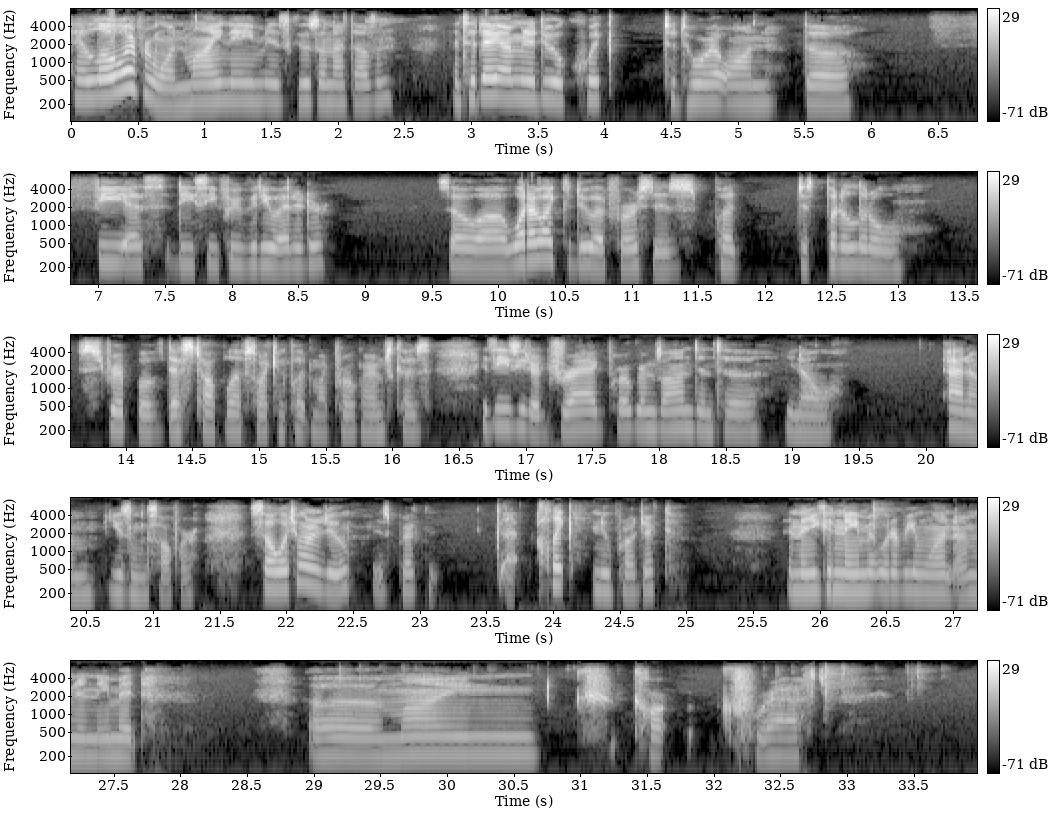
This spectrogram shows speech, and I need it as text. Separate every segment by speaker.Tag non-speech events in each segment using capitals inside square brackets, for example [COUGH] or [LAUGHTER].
Speaker 1: Hello everyone, my name is Guzzo9000 and today I'm going to do a quick tutorial on the VSDC free video editor. So uh, what I like to do at first is put just put a little strip of desktop left so I can put my programs because it's easier to drag programs on than to, you know, add them using the software. So what you want to do is click new project and then you can name it whatever you want. I'm going to name it uh, Minecraft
